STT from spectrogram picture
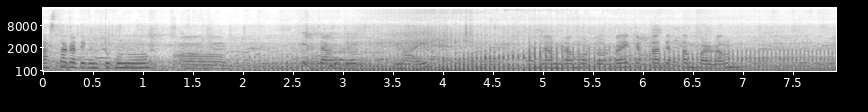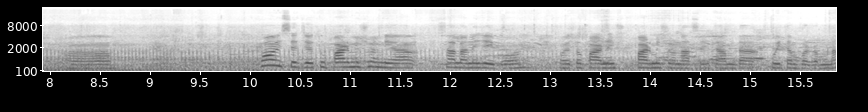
রাস্তাঘাটে কিন্তু কোনো যানজট নাই। তবে আমরা মোটর বাইক একটা দেখতাম, পারলাম। হয়েছে যেহেতু পারমিশন নেওয়া চালানে যাইব, হয়তো পারমিশন আছে, এটা আমরা কইতাম, পারলাম না।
